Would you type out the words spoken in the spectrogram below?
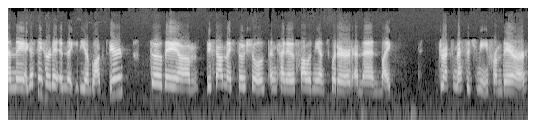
and they I guess they heard it in the EDM blog sphere. So they um, they found my socials and kind of followed me on Twitter, and then like direct messaged me from there.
